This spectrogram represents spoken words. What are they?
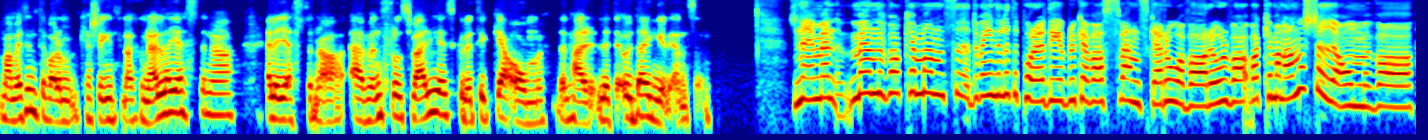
man vet inte vad de kanske internationella gästerna eller gästerna även från Sverige skulle tycka om den här lite udda ingrediensen. Nej, men, men vad kan man säga? Du var inne lite på det. Det brukar vara svenska råvaror. Vad, vad kan man annars säga om vad...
